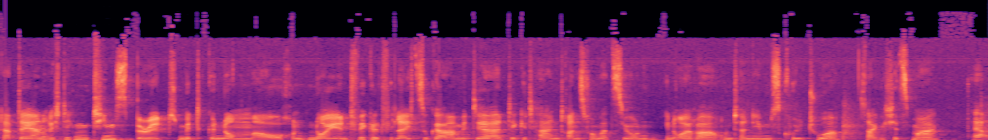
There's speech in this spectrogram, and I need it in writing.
Da habt ihr ja einen richtigen Team Spirit mitgenommen auch und neu entwickelt, vielleicht sogar mit der digitalen Transformation in eurer Unternehmenskultur, sage ich jetzt mal. Ja,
